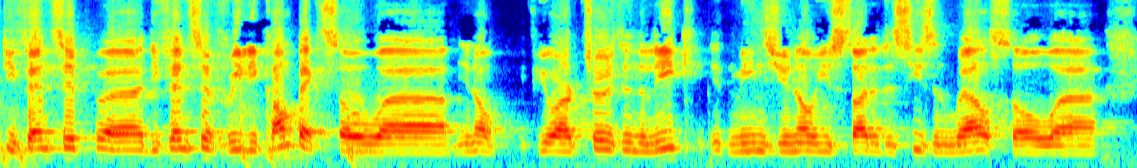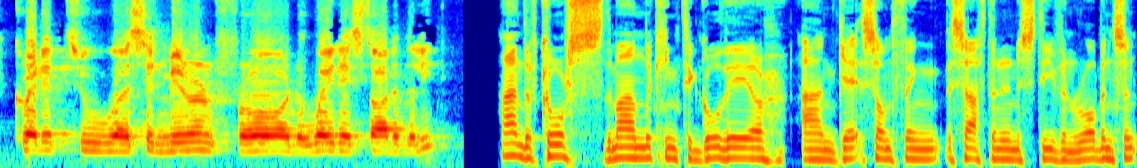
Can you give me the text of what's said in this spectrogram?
defensive, uh, defensive really compact. So uh, you know, if you are third in the league, it means you know you started the season well. So uh, credit to St Mirren for the way they started the league. And of course, the man looking to go there and get something this afternoon is Stephen Robinson.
